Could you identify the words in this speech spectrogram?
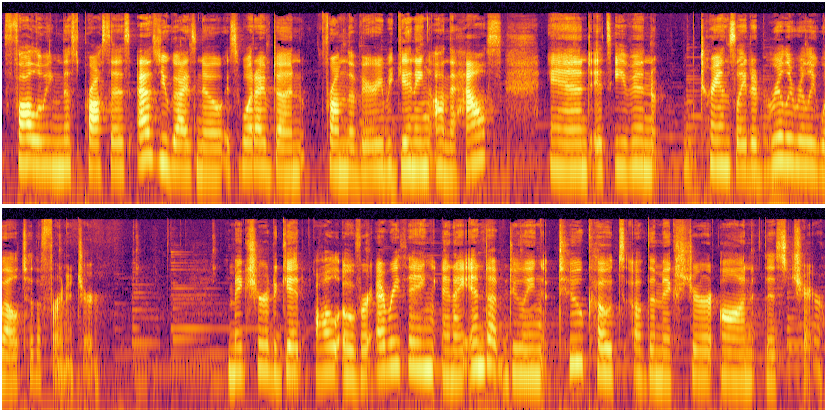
following this process. As you guys know, it's what I've done from the very beginning on the house and it's even translated really, really well to the furniture. Make sure to get all over everything and I end up doing two coats of the mixture on this chair.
